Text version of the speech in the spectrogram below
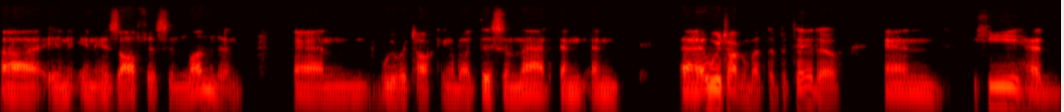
uh, in in his office in London, and we were talking about this and that, and and uh, we were talking about the potato, and he had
